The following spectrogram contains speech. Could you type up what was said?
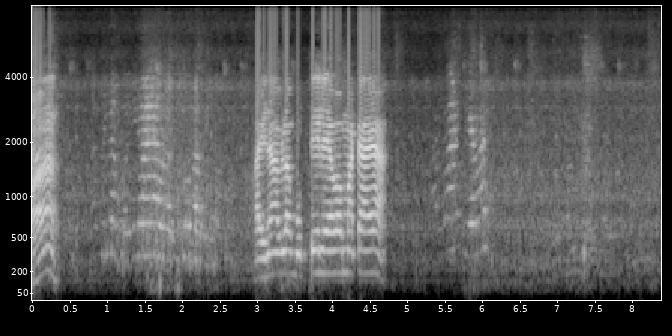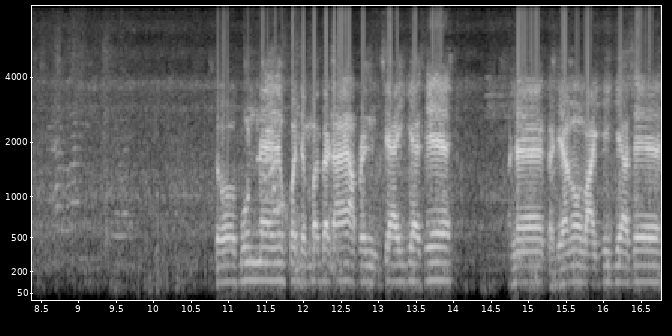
હા? અહીંના પેલા બુટ્ટી લેવા માટે આયા. તો બુન ને ઉપર જમવા બેઠા આપણે નીચે આવી ગયા છીએ. અને ઘડિયાળમાં વાગી ગયા છે.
